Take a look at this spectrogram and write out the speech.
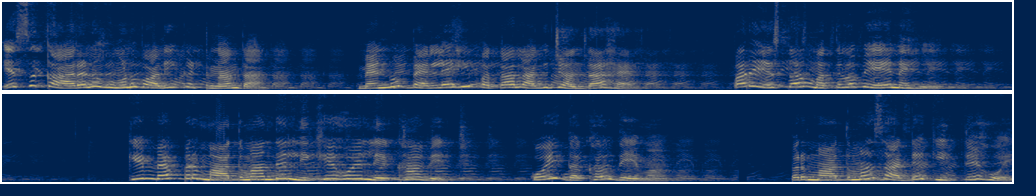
ਇਸ ਕਾਰਨ ਹੋਣ ਵਾਲੀ ਘਟਨਾ ਦਾ ਮੈਨੂੰ ਪਹਿਲੇ ਹੀ ਪਤਾ ਲੱਗ ਜਾਂਦਾ ਹੈ। ਪਰ ਇਸ ਦਾ ਮਤਲਬ ਇਹ ਨਹੀਂ ਕਿ ਮੈਂ ਪਰਮਾਤਮਾ ਦੇ ਲਿਖੇ ਹੋਏ ਲੇਖਾਂ ਵਿੱਚ ਕੋਈ ਦਖਲ ਦੇਵਾਂ। ਪਰਮਾਤਮਾ ਸਾਡੇ ਕੀਤੇ ਹੋਏ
